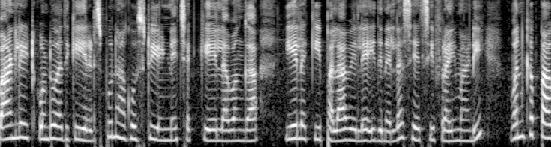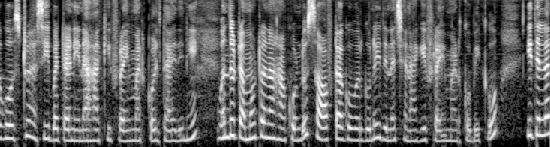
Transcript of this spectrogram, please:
ಬಾಣಲೆ ಇಟ್ಕೊಂಡು ಅದಕ್ಕೆ ಎರಡು ಸ್ಪೂನ್ ಆಗುವಷ್ಟು ಎಣ್ಣೆ, ಚಕ್ಕೆ, ಲವಂಗ, ಏಲಕ್ಕಿ, ಪಲಾವ್ ಎಲೆ ಇದನ್ನೆಲ್ಲ ಸೇರಿಸಿ ಫ್ರೈ ಮಾಡಿ ಒಂದು ಕಪ್ ಆಗುವಷ್ಟು ಹಸಿ ಬಟಾಣಿನ ಹಾಕಿ ಫ್ರೈ ಮಾಡ್ಕೊಳ್ತಾ ಇದ್ದೀನಿ. ಒಂದು ಟೊಮೊಟೊನ ಹಾಕ್ಕೊಂಡು ಸಾಫ್ಟ್ ಆಗೋವರೆಗೂ ಇದನ್ನು ಚೆನ್ನಾಗಿ ಫ್ರೈ ಮಾಡ್ಕೋಬೇಕು. ಇದೆಲ್ಲ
